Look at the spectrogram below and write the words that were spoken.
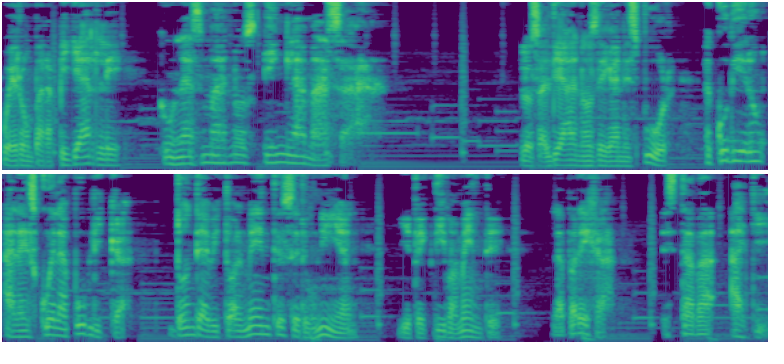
fueron para pillarle con las manos en la masa. Los aldeanos de Ganespur acudieron a la escuela pública donde habitualmente se reunían y efectivamente la pareja estaba allí.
